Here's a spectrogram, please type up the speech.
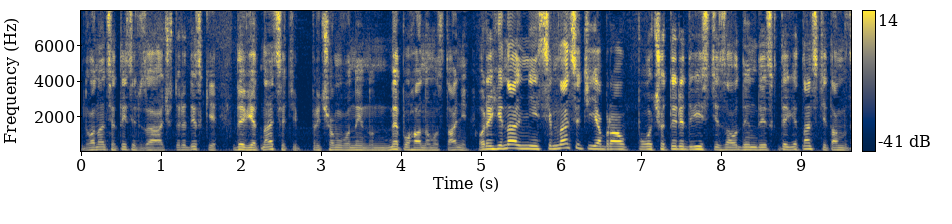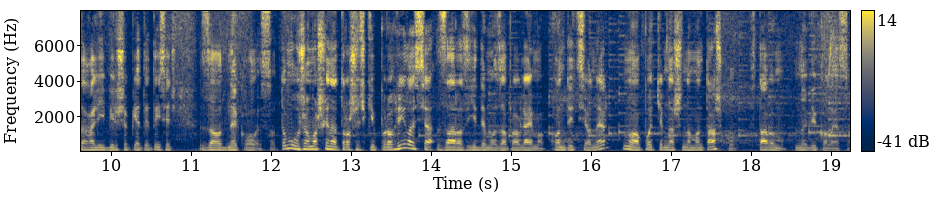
12 тисяч за 4 диски, 19, причому вони ну, непоганому стані. Оригінальні 17 я брав по 4200 за один диск, 19 там взагалі більше 5 тисяч за одне колесо. Тому вже машина трошечки прогрілася. Зараз їдемо, заправляємо кондиціонер, ну а потім на шиномонтажку ставимо нові колеса.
